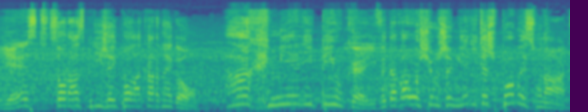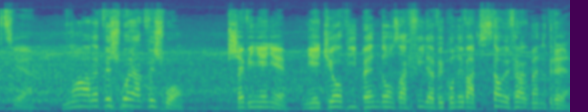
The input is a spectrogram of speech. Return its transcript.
Jest coraz bliżej pola karnego. Ach, mieli piłkę i wydawało się, że mieli też pomysł na akcję. No ale wyszło jak wyszło. Przewinienie. Miedziowi będą za chwilę wykonywać stały fragment gry.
